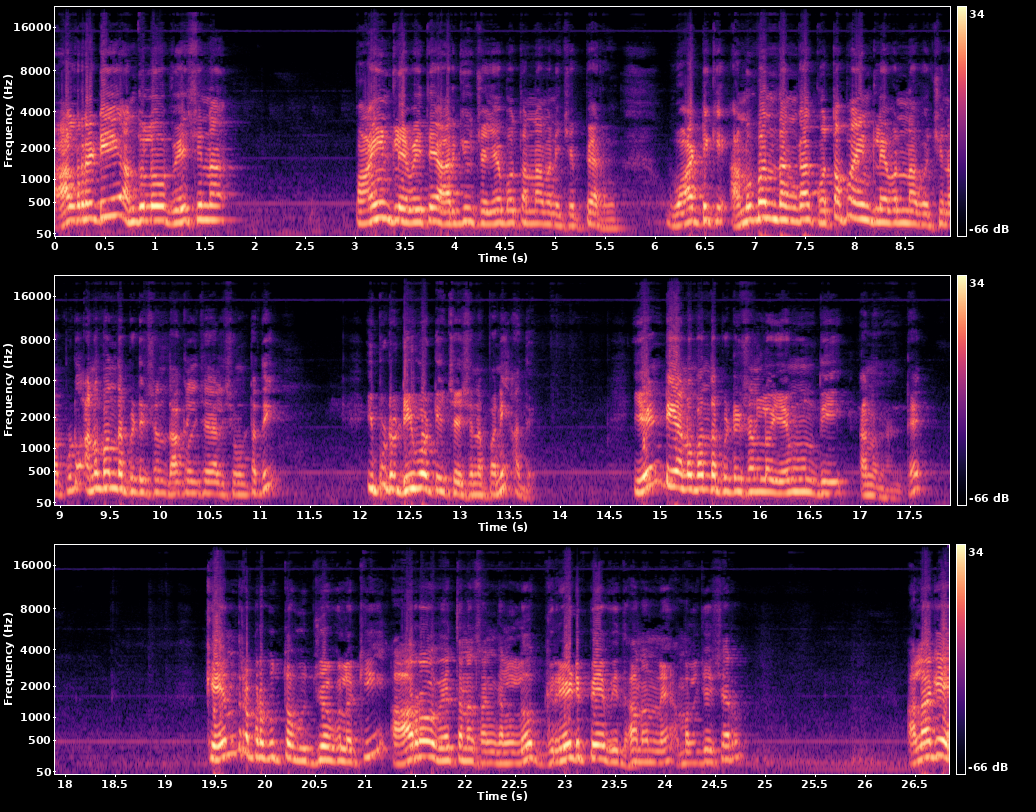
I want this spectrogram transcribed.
ఆల్రెడీ అందులో వేసిన పాయింట్లు ఏవైతే ఆర్గ్యూ చేయబోతున్నామని చెప్పారో వాటికి అనుబంధంగా కొత్త పాయింట్లు ఏమన్నా వచ్చినప్పుడు అనుబంధ పిటిషన్ దాఖలు చేయాల్సి ఉంటుంది. ఇప్పుడు డిఓటీ చేసిన పని అదే. ఏంటి అనుబంధ పిటిషన్లో ఏముంది అని అంటే కేంద్ర ప్రభుత్వ ఉద్యోగులకి ఆరో వేతన సంఘంలో గ్రేడ్ పే విధానాన్ని అమలు చేశారు. అలాగే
